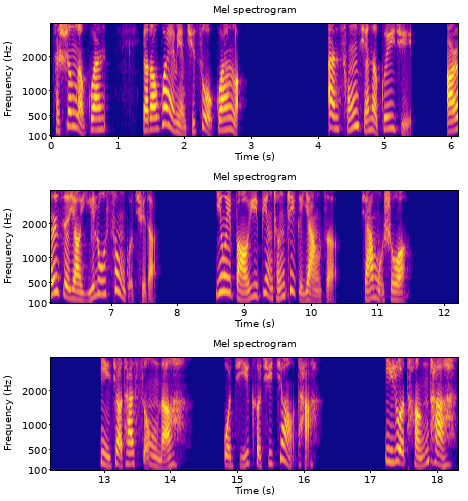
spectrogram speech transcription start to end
他升了官，要到外面去做官了。按从前的规矩。儿子要一路送过去的，因为宝玉病成这个样子，贾母说：“你叫他送呢，我即刻去叫他；你若疼他，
